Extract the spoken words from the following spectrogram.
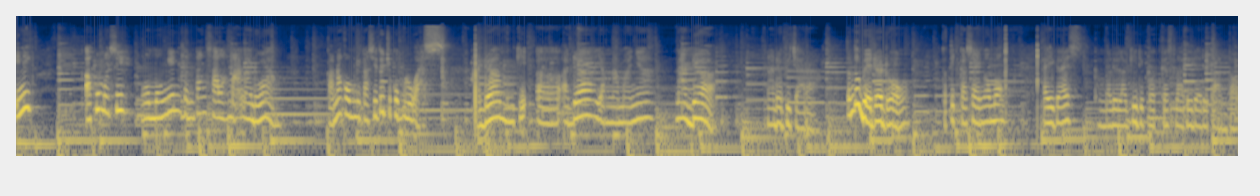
Ini aku masih ngomongin tentang salah makna doang karena komunikasi itu cukup luas ada mungkin uh, ada yang namanya nada nada bicara tentu beda dong ketika saya ngomong Hai guys kembali lagi di podcast lari dari kantor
